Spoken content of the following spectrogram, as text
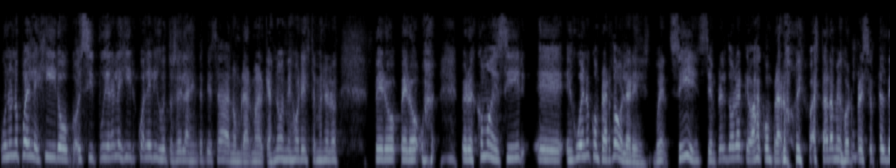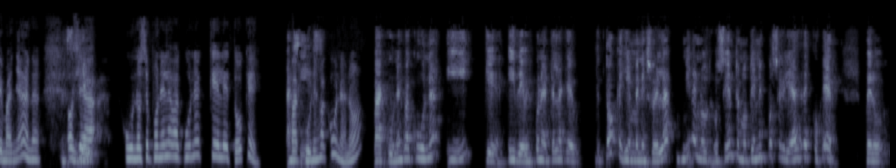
uno no puede elegir, o, si pudiera elegir, ¿cuál elijo? Entonces la gente empieza a nombrar marcas, no, es mejor este, es mejor pero, pero, pero es como decir, eh, es bueno comprar dólares. Bueno, sí, siempre el dólar que vas a comprar hoy va a estar a mejor precio que el de mañana. O sea, uno se pone la vacuna que le toque. vacuna es. vacuna, ¿no? Vacuna es vacuna y, y debes ponerte la que te toques. Y en Venezuela, mira, no, lo siento, no tienes posibilidades de escoger. Pero,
